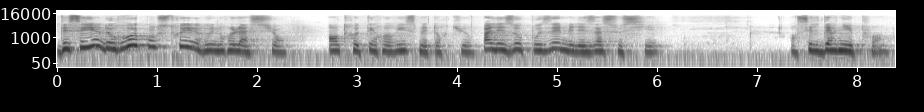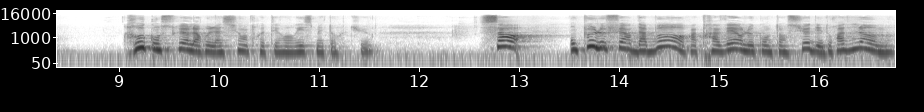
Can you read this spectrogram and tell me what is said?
d'essayer de reconstruire une relation entre terrorisme et torture, pas les opposer mais les associer. C'est le dernier point, reconstruire la relation entre terrorisme et torture. Ça, on peut le faire d'abord à travers le contentieux des droits de l'homme,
